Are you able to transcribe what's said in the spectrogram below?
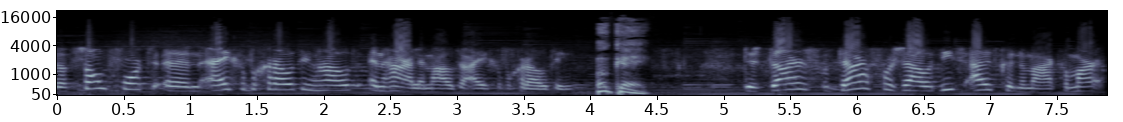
dat Zandvoort een eigen begroting houdt en Haarlem houdt een eigen begroting. Oké. Dus daar, daarvoor zou het niets uit kunnen maken. Maar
